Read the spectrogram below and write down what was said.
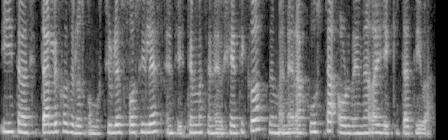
y transitar lejos de los combustibles fósiles en sistemas energéticos de manera justa, ordenada y equitativa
